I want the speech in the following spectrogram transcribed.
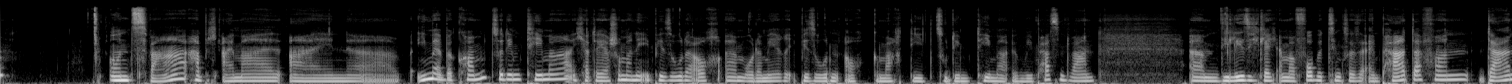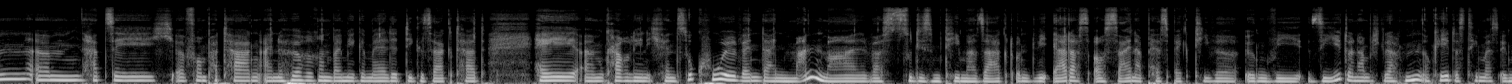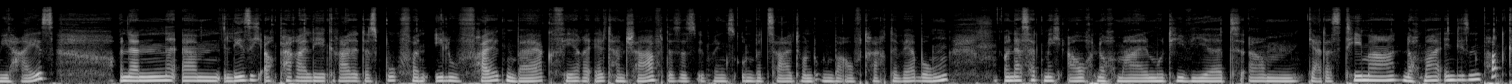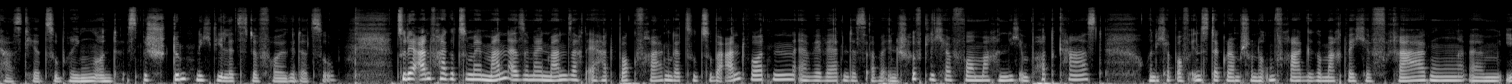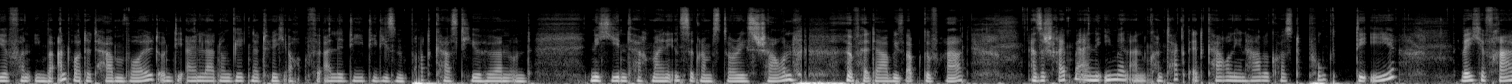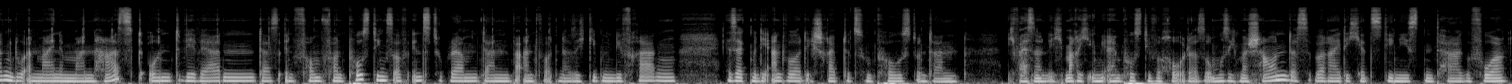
Und zwar habe ich einmal eine E-Mail bekommen zu dem Thema. Ich hatte ja schon mal eine Episode auch ähm, oder mehrere Episoden auch gemacht, die zu dem Thema irgendwie passend waren. Ähm, die lese ich gleich einmal vor, beziehungsweise ein Part davon. Dann ähm, hat sich äh, vor ein paar Tagen eine Hörerin bei mir gemeldet, die gesagt hat, hey, ähm, Caroline, ich fände es so cool, wenn dein Mann mal was zu diesem Thema sagt und wie er das aus seiner Perspektive irgendwie sieht. Und habe ich gedacht, hm, okay, das Thema ist irgendwie heiß. Und dann ähm, lese ich auch parallel gerade das Buch von Elu Falkenberg, Faire Elternschaft. Das ist übrigens unbezahlte und unbeauftragte Werbung. Und das hat mich auch nochmal motiviert, ähm, ja, das Thema nochmal in diesen Podcast hier zu bringen. Und ist bestimmt nicht die letzte Folge dazu. Zu der Anfrage zu meinem Mann. Also mein Mann sagt, er hat Bock, Fragen dazu zu beantworten. Äh, wir werden das aber in schriftlicher Form machen, nicht im Podcast. Und ich habe auf Instagram schon eine Umfrage gemacht, welche Fragen ähm, ihr von ihm beantwortet haben wollt. Und die Einladung gilt natürlich auch für alle die, die diesen Podcast hier hören und nicht jeden Tag meine Instagram-Stories schauen, weil da habe ich es abgefragt. Also schreib mir eine E-Mail an kontakt.carolinhabekost.de welche Fragen du an meinem Mann hast und wir werden das in Form von Postings auf Instagram dann beantworten. Also ich gebe ihm die Fragen, er sagt mir die Antwort, ich schreibe dazu einen Post und dann, ich weiß noch nicht, mache ich irgendwie einen Post die Woche oder so, muss ich mal schauen. Das bereite ich jetzt die nächsten Tage vor.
